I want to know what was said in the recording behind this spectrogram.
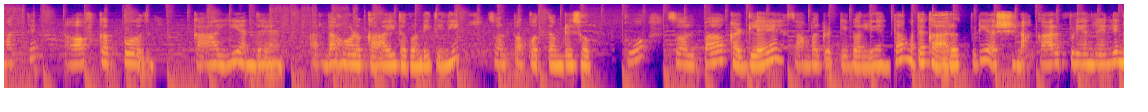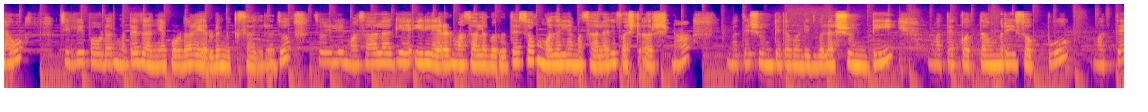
ಮತ್ತು ಹಾಫ್ ಕಪ್ಪು ಕಾಯಿ, ಅಂದರೆ ಅರ್ಧ ಹೋಳು ಕಾಯಿ ತಗೊಂಡಿದ್ದೀನಿ. ಸ್ವಲ್ಪ ಕೊತ್ತಂಬರಿ ಸೊಪ್ಪು ಸ್ವಲ್ಪ ಕಡಲೆ, ಸಾಂಬಾರು ಗಟ್ಟಿ ಬರಲಿ ಅಂತ, ಮತ್ತು ಖಾರದ ಪುಡಿ, ಅರಿಶಿಣ. ಖಾರದ ಪುಡಿ ಅಂದರೆ ಇಲ್ಲಿ ನಾವು ಚಿಲ್ಲಿ ಪೌಡರ್ ಮತ್ತು ಧನಿಯಾ ಪೌಡರ್ ಎರಡು ಮಿಕ್ಸ್ ಆಗಿರೋದು. ಸೊ ಇಲ್ಲಿ ಮಸಾಲಾಗೆ, ಇಲ್ಲಿ ಎರಡು ಮಸಾಲ ಬರುತ್ತೆ. ಸೊ ಮೊದಲನೇ ಮಸಾಲಾಗೆ ಫಸ್ಟ್ ಅರಿಶಿಣ, ಮತ್ತು ಶುಂಠಿ ತಗೊಂಡಿದ್ವಲ್ಲ, ಶುಂಠಿ, ಮತ್ತು ಕೊತ್ತಂಬರಿ ಸೊಪ್ಪು, ಮತ್ತು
